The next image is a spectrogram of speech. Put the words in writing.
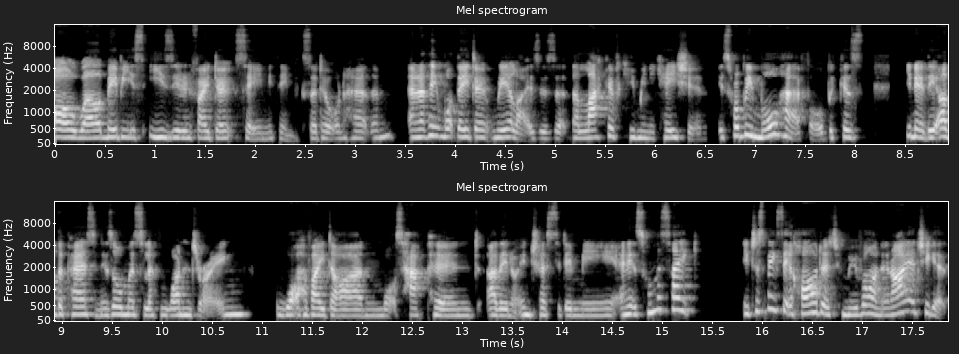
oh, well, maybe it's easier if I don't say anything because I don't want to hurt them. And I think what they don't realize is that the lack of communication is probably more hurtful because, you know, the other person is almost left wondering, what have I done? What's happened? Are they not interested in me? And it's almost like it just makes it harder to move on. And I actually get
